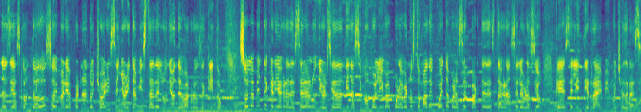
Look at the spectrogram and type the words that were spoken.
Buenos días con todos, soy María Fernando Chuari, señorita Amistad de la Unión de Barrios de Quito. Solamente quería agradecer a la Universidad Andina Simón Bolívar por habernos tomado en cuenta para ser parte de esta gran celebración que es el Inti Raimi. Muchas gracias.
